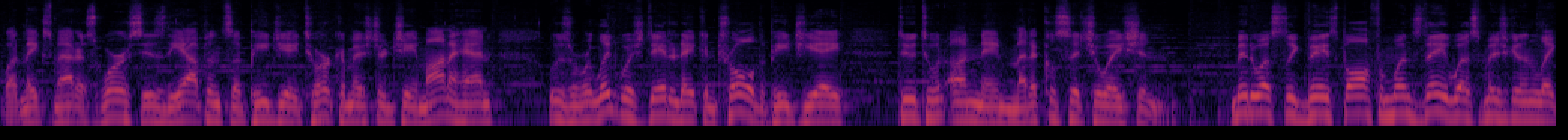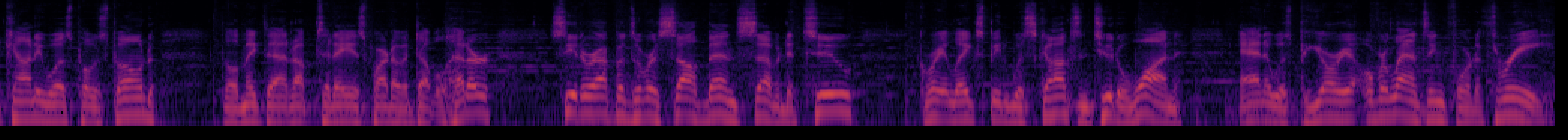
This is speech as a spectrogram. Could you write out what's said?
What makes matters worse is the absence of PGA Tour Commissioner Jay Monahan, who's relinquished day to day control of the PGA due to an unnamed medical situation. Midwest League Baseball from Wednesday, West Michigan and Lake County was postponed. They'll make that up today as part of a doubleheader. Cedar Rapids over South Bend 7 2. Great Lakes beat Wisconsin 2 1. And it was Peoria over Lansing 4 3.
